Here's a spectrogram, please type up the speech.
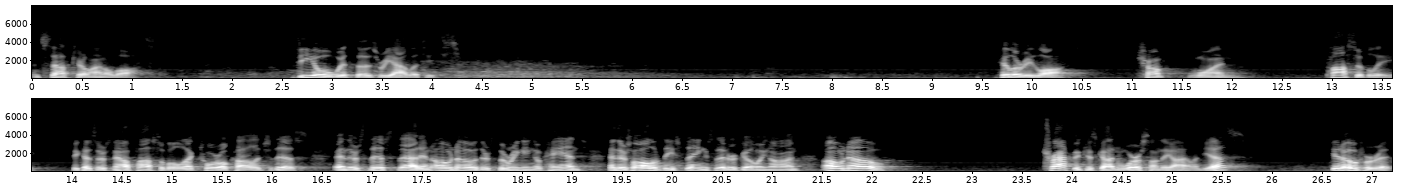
and South Carolina lost. Deal with those realities. Hillary lost. Trump won. Possibly, because there's now possible electoral college this, and there's this, that, and oh no, there's the wringing of hands, and there's all of these things that are going on. Oh no. Traffic has gotten worse on the island, yes? Get over it.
